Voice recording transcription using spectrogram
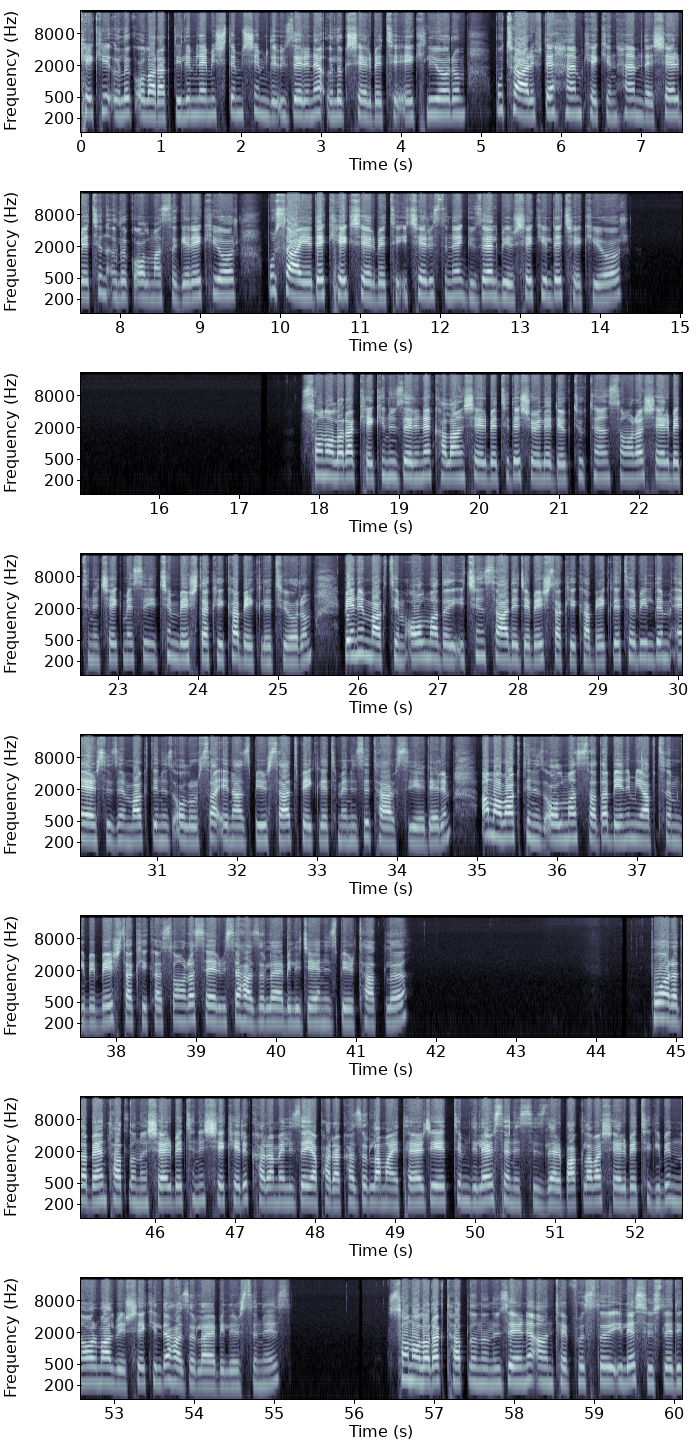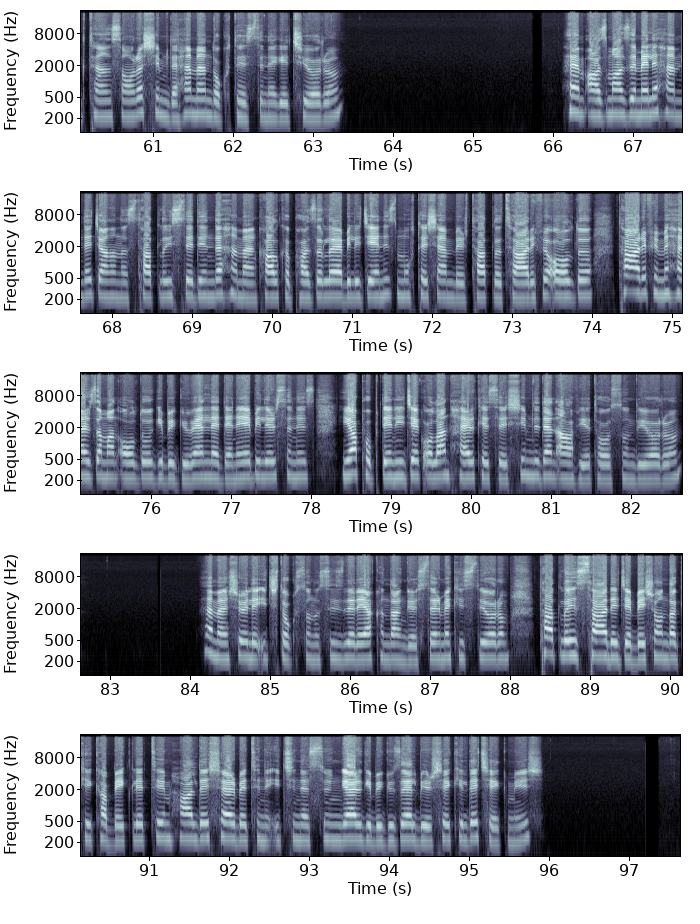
Keki ılık olarak dilimlemiştim. Şimdi üzerine ılık şerbeti ekliyorum. Bu tarifte hem kekin hem de şerbetin ılık olması gerekiyor. Bu sayede kek şerbeti içerisine güzel bir şekilde çekiyor. Son olarak kekin üzerine kalan şerbeti de şöyle döktükten sonra şerbetini çekmesi için 5 dakika bekletiyorum. Benim vaktim olmadığı için sadece 5 dakika bekletebildim. Eğer sizin vaktiniz olursa en az 1 saat bekletmenizi tavsiye ederim. Ama vaktiniz olmazsa da benim yaptığım gibi 5 dakika sonra servise hazırlayabileceğiniz bir tatlı. Bu arada ben tatlının şerbetini şekeri karamelize yaparak hazırlamayı tercih ettim. Dilerseniz sizler baklava şerbeti gibi normal bir şekilde hazırlayabilirsiniz. Son olarak tatlının üzerine antep fıstığı ile süsledikten sonra şimdi hemen doku testine geçiyorum. Hem az malzemeli hem de canınız tatlı istediğinde hemen kalkıp hazırlayabileceğiniz muhteşem bir tatlı tarifi oldu. Tarifimi her zaman olduğu gibi güvenle deneyebilirsiniz. Yapıp deneyecek olan herkese şimdiden afiyet olsun diyorum. Hemen şöyle iç dokusunu sizlere yakından göstermek istiyorum. Tatlıyı sadece 5-10 dakika beklettiğim halde şerbetini içine sünger gibi güzel bir şekilde çekmiş.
